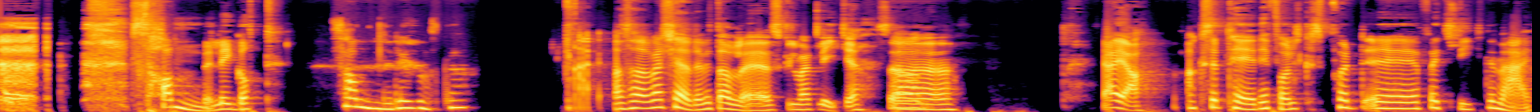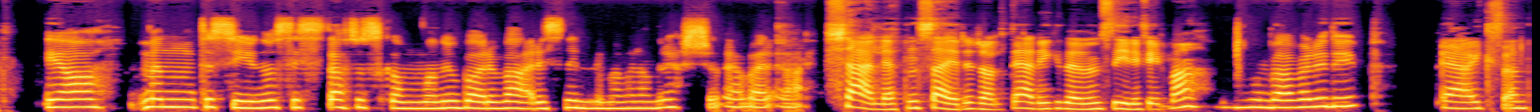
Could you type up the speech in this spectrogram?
Sannelig godt. Sannelig godt, det. Altså, det hadde vært kjedelig hvis alle skulle vært like. Så ja ja. Akseptere folk for, eh, for slik de er. Ja, men til syvende og sist da, så skal man jo bare være snille med hverandre. Bare, Kjærligheten seirer alltid, er det ikke det de sier i filma? Man blir veldig dyp. Ja, ikke sant?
